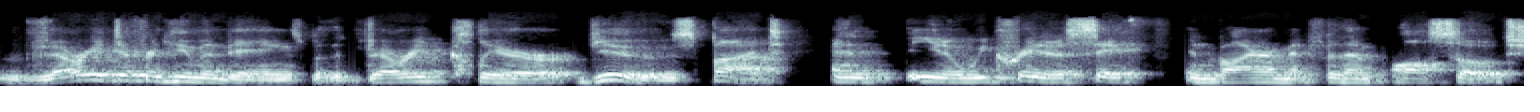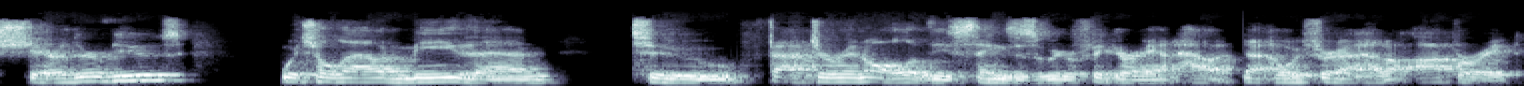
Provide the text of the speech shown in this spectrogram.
very different human beings with very clear views, but and, you know, we created a safe environment for them also share their views, which allowed me then to factor in all of these things as we were figuring out how, how we figure out how to operate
